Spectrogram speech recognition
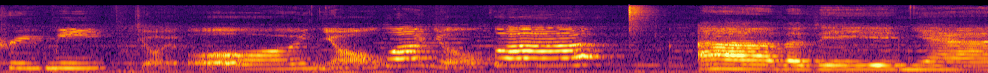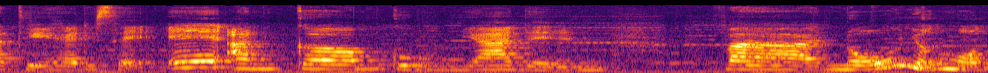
creamy. Trời ơi, nhỏ quá nhỏ quá. À và về nhà thì Hedy sẽ ăn cơm cùng gia đình và nấu những món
